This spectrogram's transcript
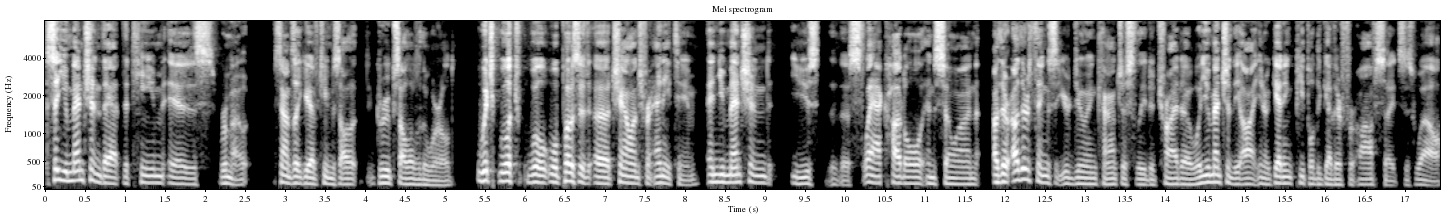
So you mentioned that the team is remote. Sounds like you have teams all groups all over the world, which will will will pose a, a challenge for any team. And you mentioned use the Slack huddle and so on. Are there other things that you're doing consciously to try to? Well, you mentioned the uh, you know getting people together for offsites as well.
